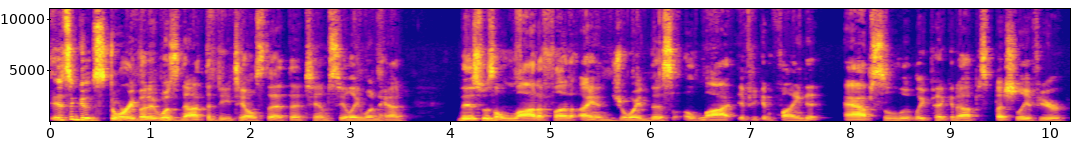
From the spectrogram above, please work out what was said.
it's a good story, but it was not the details that, that Tim Seeley one had. This was a lot of fun. I enjoyed this a lot. If you can find it, absolutely pick it up, especially if you're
